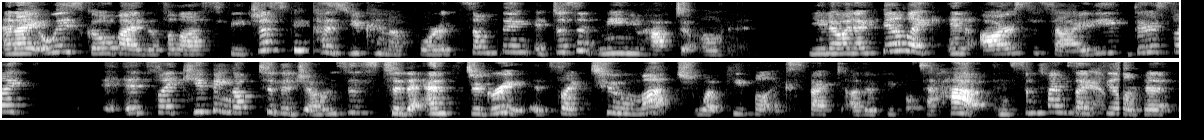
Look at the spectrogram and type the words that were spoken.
And I always go by the philosophy just because you can afford something, it doesn't mean you have to own it. You know, and I feel like in our society, there's like it's like keeping up to the Joneses to the nth degree. It's like too much what people expect other people to have. And sometimes yeah. I feel a bit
